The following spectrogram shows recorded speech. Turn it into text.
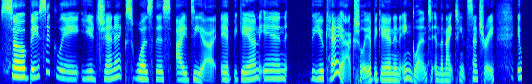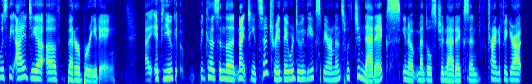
so basically, eugenics was this idea. It began in the UK, actually. It began in England in the 19th century. It was the idea of better breeding. Uh, if you because in the 19th century they were doing the experiments with genetics, you know, Mendel's genetics and trying to figure out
